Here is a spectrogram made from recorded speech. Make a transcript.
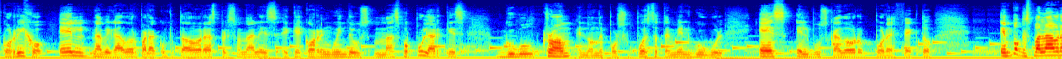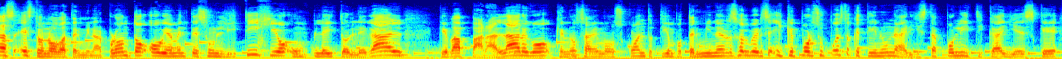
corrijo, el navegador para computadoras personales eh, que corren Windows más popular, que es Google Chrome, en donde por supuesto también Google es el buscador por efecto. En pocas palabras, esto no va a terminar pronto, obviamente es un litigio, un pleito legal, que va para largo, que no sabemos cuánto tiempo termine de resolverse y que por supuesto que tiene una arista política y es que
